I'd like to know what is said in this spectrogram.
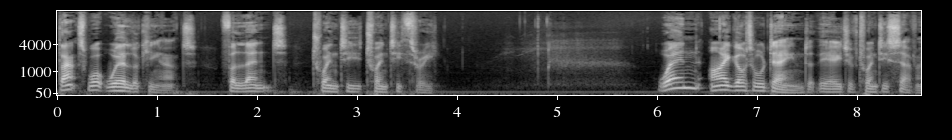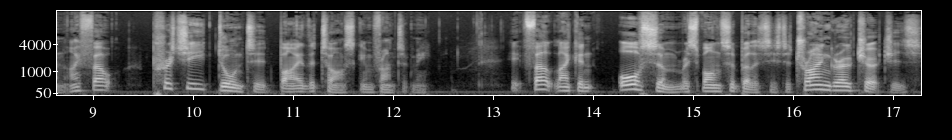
That's what we're looking at for Lent 2023. When I got ordained at the age of 27, I felt pretty daunted by the task in front of me. It felt like an awesome responsibility to try and grow churches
